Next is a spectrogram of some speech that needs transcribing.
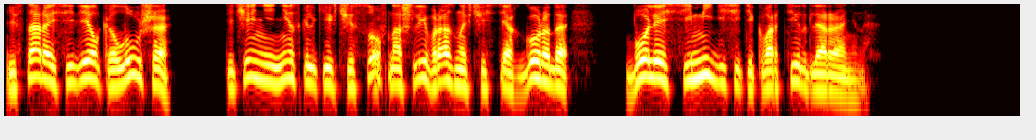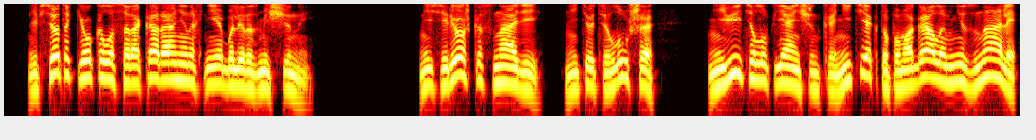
и старая сиделка Луша в течение нескольких часов нашли в разных частях города более 70 квартир для раненых. И все таки около 40 раненых не были размещены. Ни Сережка с Надей, ни тетя Луша, ни Витя Лукьянченко, ни те, кто помогал им, не знали,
